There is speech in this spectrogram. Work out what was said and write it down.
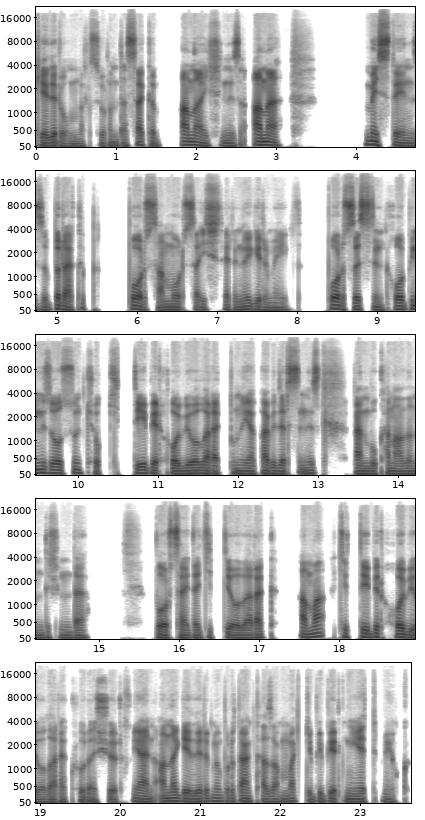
gelir olmak zorunda. Sakın ana işinizi, ana mesleğinizi bırakıp borsa morsa işlerine girmeyin. Borsa sizin hobiniz olsun. Çok ciddi bir hobi olarak bunu yapabilirsiniz. Ben bu kanalın dışında borsayla ciddi olarak ama ciddi bir hobi olarak uğraşıyorum. Yani ana gelirimi buradan kazanmak gibi bir niyetim yok.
